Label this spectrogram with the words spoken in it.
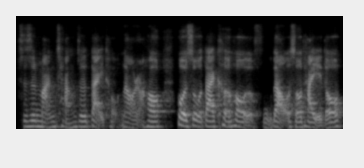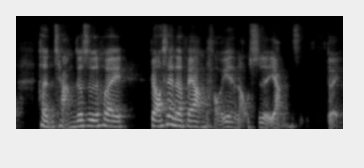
就是蛮强，就是带头闹，然后或者是我带课后的辅导的时候，他也都很强，就是会表现的非常讨厌老师的样子，对，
